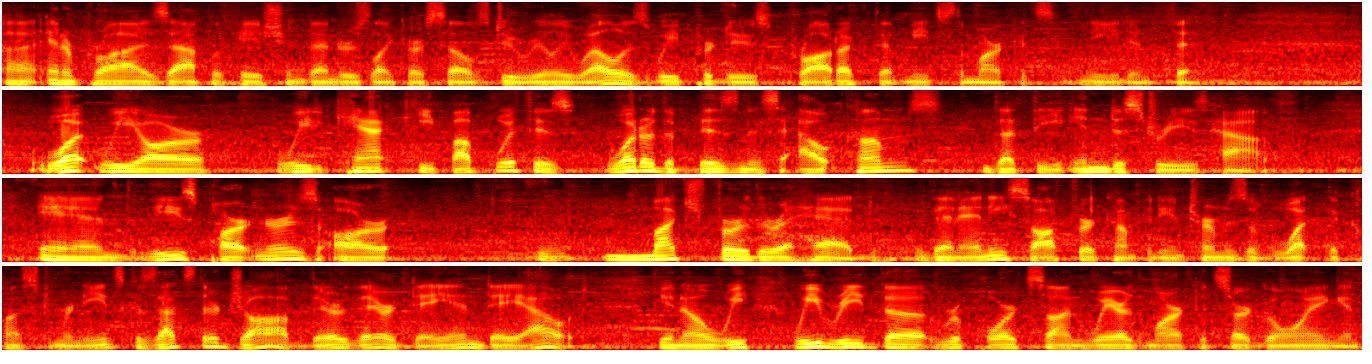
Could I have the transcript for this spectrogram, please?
uh, enterprise application vendors like ourselves do really well is we produce product that meets the market's need and fit. What we are we can't keep up with is what are the business outcomes that the industries have, and these partners are much further ahead than any software company in terms of what the customer needs because that's their job. They're there day in day out. You know we we read the reports on where the markets are going and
